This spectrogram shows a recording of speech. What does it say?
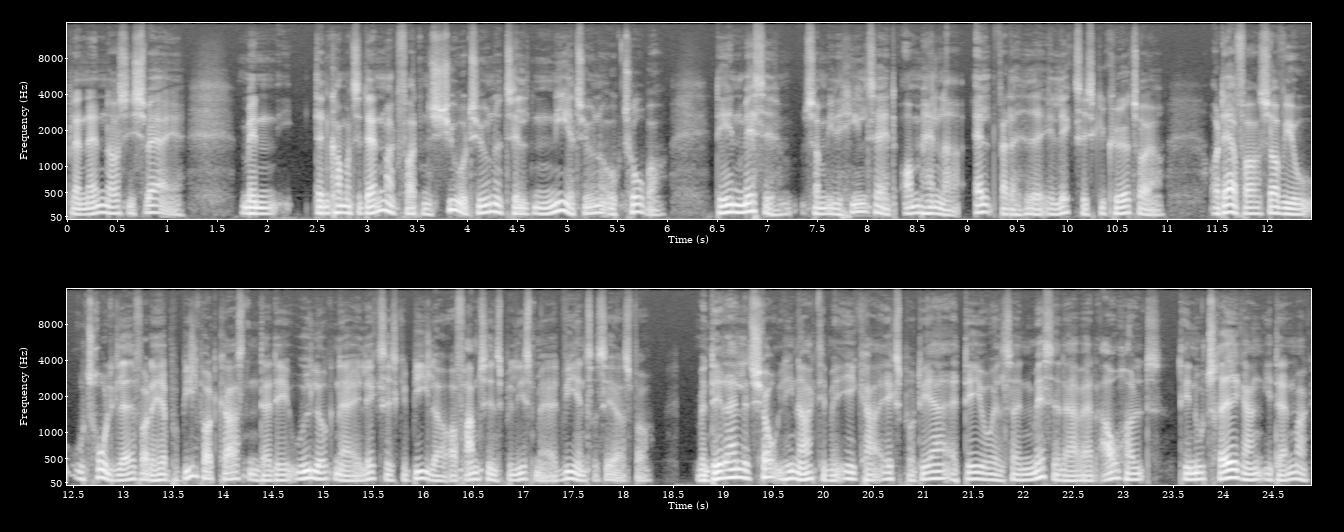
blandt andet også i Sverige. Men den kommer til Danmark fra den 27. til den 29. oktober. Det er en messe, som i det hele taget omhandler alt, hvad der hedder elektriske køretøjer. Og derfor så er vi jo utrolig glade for det her på Bilpodcasten, da det er udelukkende af elektriske biler og fremtidens bilisme, at vi interesserer os for. Men det, der er lidt sjovt lige nøjagtigt med e-car Expo, det er, at det er jo altså en messe, der har været afholdt. Det er nu tredje gang i Danmark,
